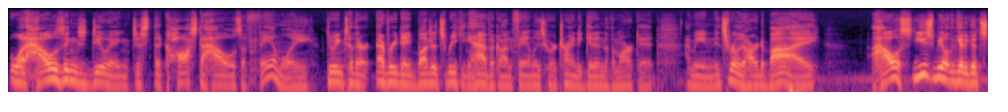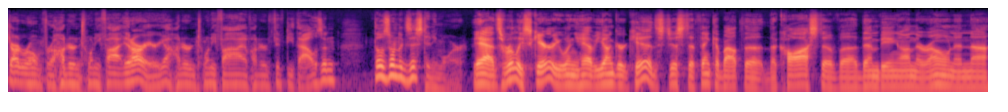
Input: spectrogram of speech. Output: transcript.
what housing's doing, just the cost to house a family, doing to their everyday budgets, wreaking havoc on families who are trying to get into the market. I mean, it's really hard to buy a house. You used to be able to get a good starter home for 125 in our area, 125, 150,000. Those don't exist anymore. Yeah, it's really scary when you have younger kids just to think about the the cost of uh, them being on their own and. Uh,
